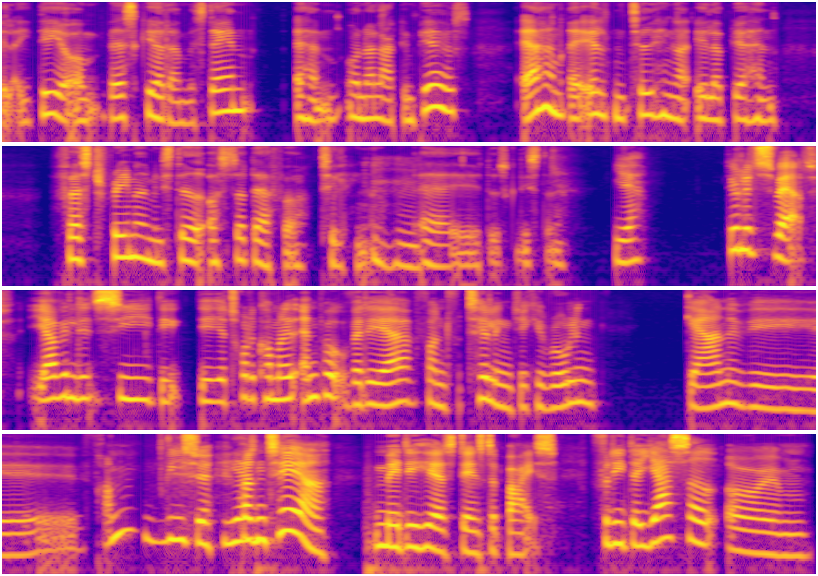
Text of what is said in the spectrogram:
eller idéer om, hvad sker der med Stan? Er han underlagt Imperius? Er han reelt en tilhænger, eller bliver han først framet i ministeriet, og så derfor tilhænger Mhm. mm-hmm. af øh, dødsgalisterne? Ja, det er jo lidt svært. Jeg vil lidt sige, det, det, jeg tror, det kommer lidt an på, hvad det er for en fortælling, J.K. Rowling gerne vil øh, fremvise, ja. præsentere med det her Stanster Bice. Fordi da jeg sad og, øhm,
